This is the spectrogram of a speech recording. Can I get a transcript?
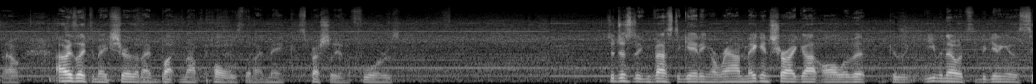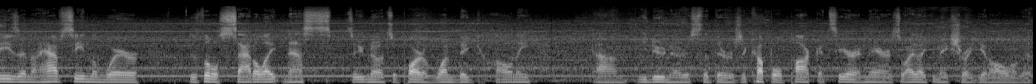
so I always like to make sure that I button up holes that I make, especially in the floors. So just investigating around, making sure I got all of it, because even though it's the beginning of the season, I have seen them where there's little satellite nests. So even though it's a part of one big colony, um, you do notice that there's a couple pockets here and there. So I like to make sure I get all of it.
